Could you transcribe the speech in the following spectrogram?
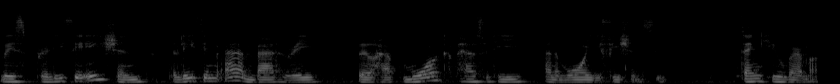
With prelithiation, the lithium-ion battery will have more capacity and more efficiency. Thank you very much.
